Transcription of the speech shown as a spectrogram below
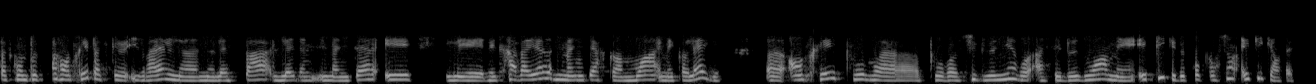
parce qu'on ne peut pas rentrer parce que Israël ne, laisse pas l'aide humanitaire et les, travailleurs humanitaires comme moi et mes collègues euh, entrer pour, euh, pour subvenir à ces besoins, mais épiques et de proportions épiques en fait.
